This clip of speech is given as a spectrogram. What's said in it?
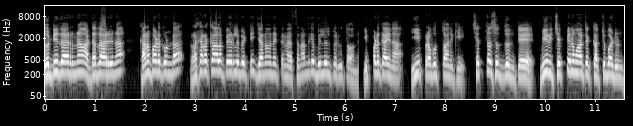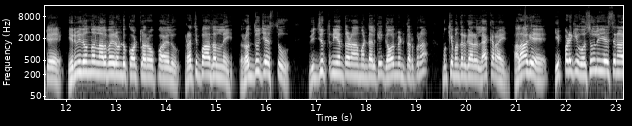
దొడ్డిదారిన అడ్డదారిన కనపడకుండా రకరకాల పేర్లు పెట్టి జనం నెత్తిన వేస్తున్నారు. అందుకే బిల్లులు పెరుగుతా ఉన్నాయి. ఇప్పటికైనా ఈ ప్రభుత్వానికి చిత్తశుద్ధి ఉంటే మీరు చెప్పిన మాట కట్టుబడి ఉంటే ఎనిమిది వందల నలభై రెండు కోట్ల రూపాయలు ప్రతిపాదనల్ని రద్దు చేస్తూ విద్యుత్ నియంత్రణ మండలికి గవర్నమెంట్ తరపున ముఖ్యమంత్రి గారు లేఖ రాయండి. అలాగే ఇప్పటికి వసూలు చేసిన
